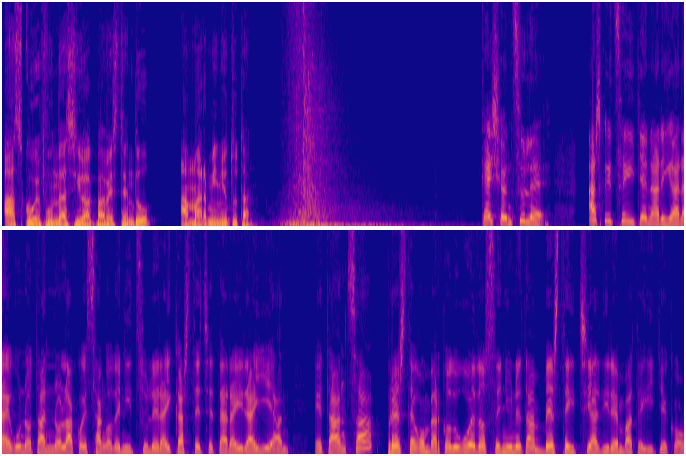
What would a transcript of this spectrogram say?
Azkue Fundazioak babesten du amar minututan. Kaixo entzule, asko hitz egiten ari gara egunotan nolako izango den itzulera ikastetxetara irailean, eta antza prest egon beharko dugu edo zeinunetan beste itxialdiren bat egiteko.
